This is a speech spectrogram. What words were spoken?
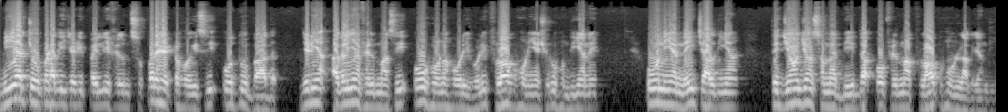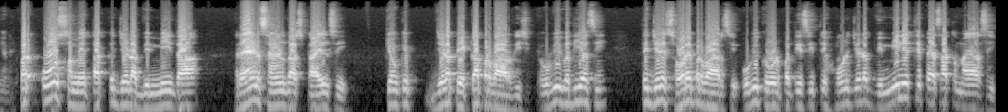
ਬੀ ਆਰ ਚੋਪੜਾ ਦੀ ਜਿਹੜੀ ਪਹਿਲੀ ਫਿਲਮ ਸੁਪਰ ਹਿੱਟ ਹੋਈ ਸੀ ਉਸ ਤੋਂ ਬਾਅਦ ਜਿਹੜੀਆਂ ਅਗਲੀਆਂ ਫਿਲਮਾਂ ਸੀ, ਉਹ ਹੁਣ ਹੌਲੀ-ਹੌਲੀ ਫਲॉप ਹੋਣੀਆਂ ਸ਼ੁਰੂ ਹੁੰਦੀਆਂ ਨੇ। ਉਹ ਨੀਆਂ ਨਹੀਂ ਚੱਲਦੀਆਂ ਤੇ ਜਿਉਂ-ਜਿਉਂ ਸਮਾਂ ਬੀਤਦਾ, ਉਹ ਫਿਲਮਾਂ ਫਲॉप ਹੋਣ ਲੱਗ ਜਾਂਦੀਆਂ ਨੇ। ਪਰ ਉਹ ਸਮੇਂ ਤੱਕ ਜਿਹੜਾ ਵਿੰਮੀ ਦਾ ਰਹਿਣ ਸਹਿਣ ਦਾ ਸਟਾਈਲ ਸੀ, ਕਿਉਂਕਿ ਜਿਹੜਾ ਪੇਕਾ ਪਰਿਵਾਰ ਦੀ ਸੀ, ਉਹ ਵੀ ਵਧੀਆ ਸੀ ਤੇ ਜਿਹੜੇ ਸਹੁਰੇ ਪਰਿਵਾਰ ਸੀ, ਉਹ ਵੀ ਕਰੋੜਪਤੀ ਸੀ ਤੇ ਹੁਣ ਜਿਹੜਾ ਵਿੰਮੀ ਨੇ ਇੱਥੇ ਪੈਸਾ ਕਮਾਇਆ ਸੀ,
